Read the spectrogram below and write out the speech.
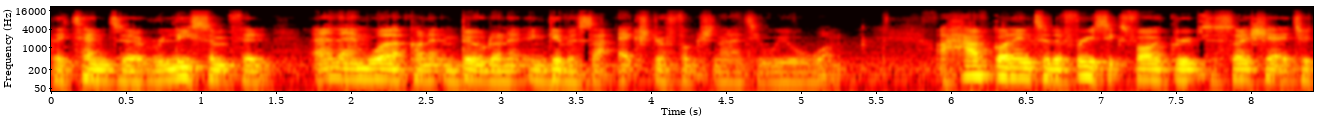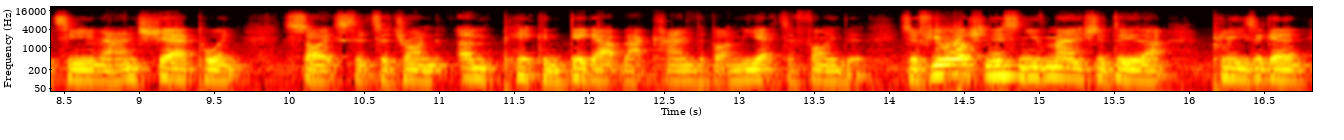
they tend to release something and then work on it and build on it and give us that extra functionality we all want. I have gone into the 365 groups associated to a team and SharePoint sites to, to try and unpick and dig out that calendar, but I'm yet to find it. So if you're watching this and you've managed to do that, please again,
